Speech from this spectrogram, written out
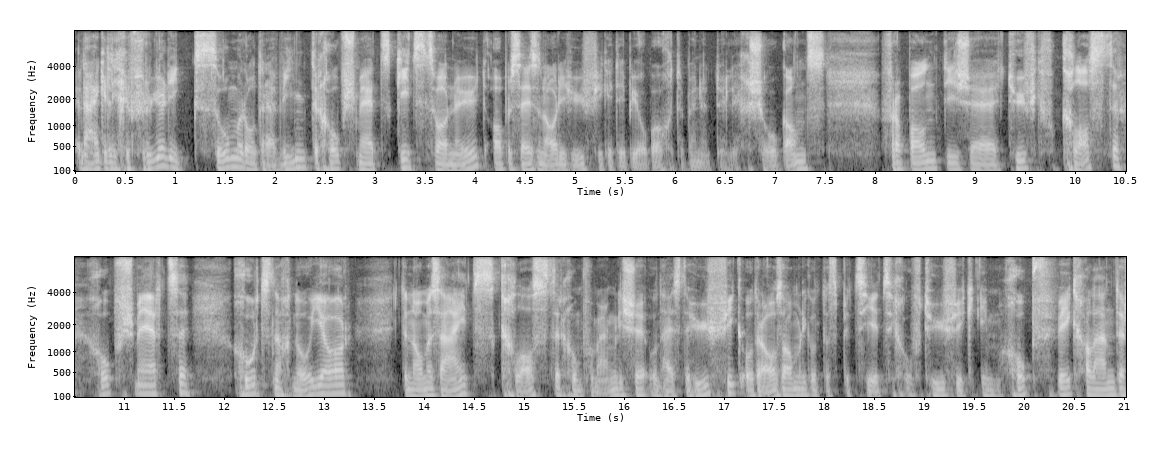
ein eigentlicher Frühlings-, Sommer- oder ein Winterkopfschmerz gibt es zwar nicht, aber saisonale Häufungen die beobachten wir natürlich schon. Ganz frappant ist äh, die Häufung von Cluster-Kopfschmerzen kurz nach Neujahr. Der Name sagt es, Cluster kommt vom Englischen und heißt Häufung oder Ansammlung und das bezieht sich auf die Häufung im Kopfwegkalender.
